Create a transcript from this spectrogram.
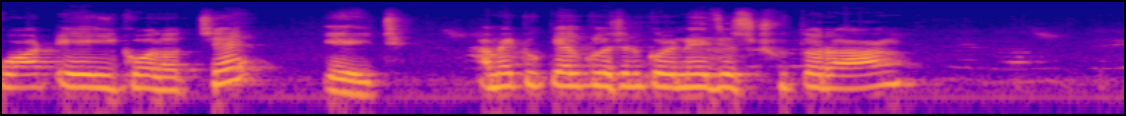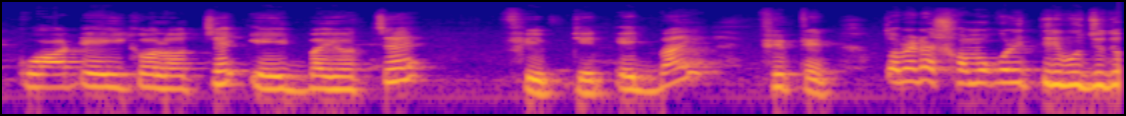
কোয়াট এ ইকুয়াল হচ্ছে এইট আমি একটু ক্যালকুলেশন করে নেই যে সুতরাং কোয়াট এ ইকুয়াল হচ্ছে এইট বাই হচ্ছে ফিফটিন এইট বাই ফিফটিন তো আমরা একটা সমকোণী ত্রিভুজ যদি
